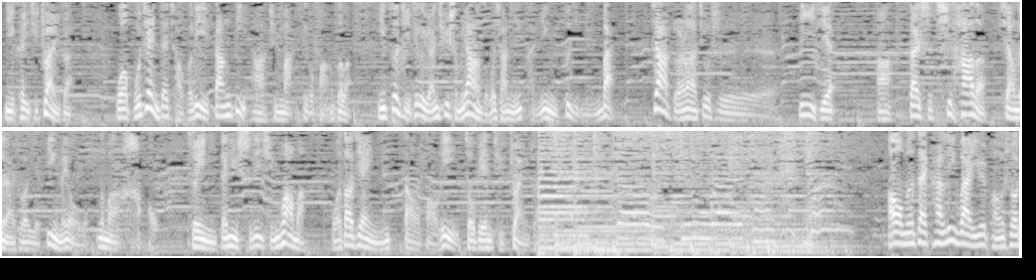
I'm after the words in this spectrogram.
你可以去转一转。我不建议你在巧克力当地啊去买这个房子了，你自己这个园区什么样子，我想你肯定你自己明白。价格呢就是低一些，啊，但是其他的相对来说也并没有那么好，所以你根据实际情况吧，我倒建议您到保利周边去转一转。好，我们再看另外一位朋友说：“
